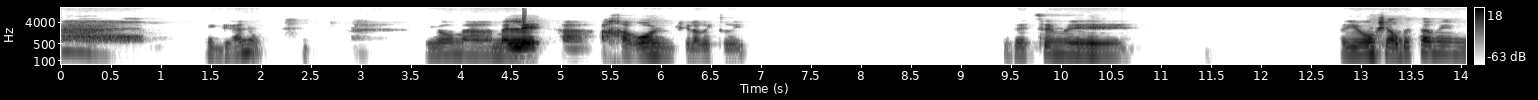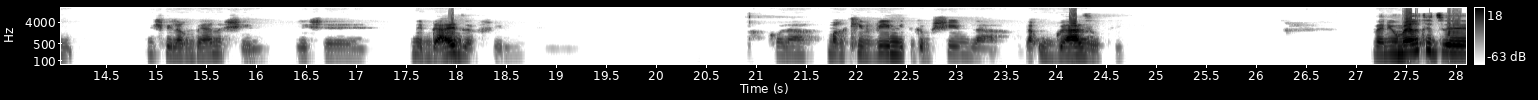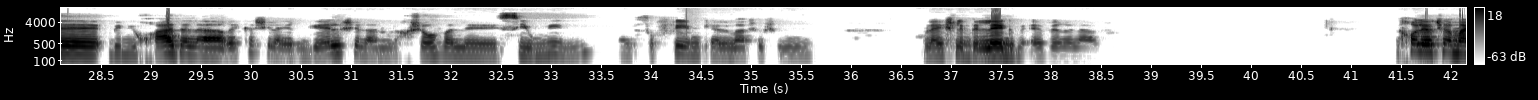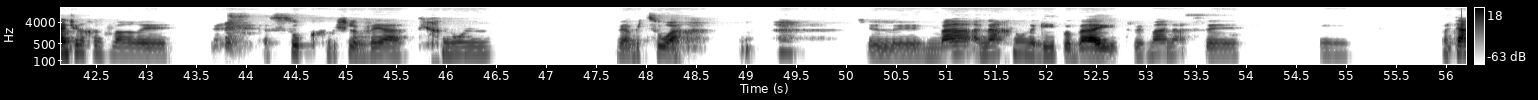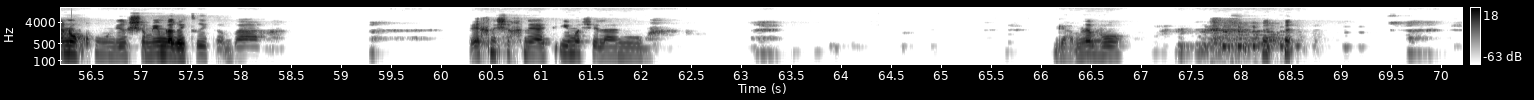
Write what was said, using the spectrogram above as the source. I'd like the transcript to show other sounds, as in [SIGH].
[SIGHS] הגענו. היום המלא האחרון של הריטריט. בעצם אה, היום שהרבה פעמים בשביל הרבה אנשים, בלי שנדע את זה אפילו, כל המרכיבים מתגבשים לעוגה הזאת. ואני אומרת את זה במיוחד על הרקע של ההרגל שלנו לחשוב על אה, סיומים, על סופים כעל משהו שהוא אולי יש לדלג מעבר אליו. יכול להיות שהמיינד שלכם כבר uh, עסוק בשלבי התכנון והביצוע של uh, מה אנחנו נגיד בבית ומה נעשה מתי אנחנו נרשמים לריטריט הבא, ואיך נשכנע את אימא שלנו גם לבוא. [LAUGHS]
